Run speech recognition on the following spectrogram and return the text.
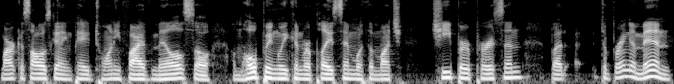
Marcus Gasol is getting paid 25 mil, so I'm hoping we can replace him with a much cheaper person. But to bring him in,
